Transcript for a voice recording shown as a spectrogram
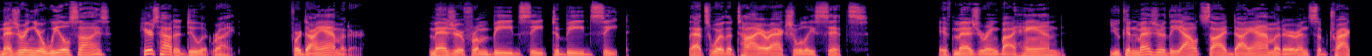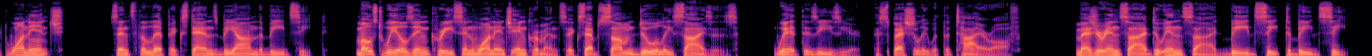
Measuring your wheel size? Here's how to do it right. For diameter, measure from bead seat to bead seat. That's where the tire actually sits. If measuring by hand, you can measure the outside diameter and subtract one inch, since the lip extends beyond the bead seat. Most wheels increase in one-inch increments, except some dually sizes. Width is easier, especially with the tire off. Measure inside to inside, bead seat to bead seat.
